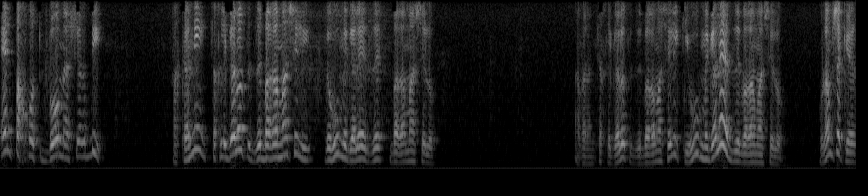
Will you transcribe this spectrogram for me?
אין פחות בו מאשר בי. רק אני צריך לגלות את זה ברמה שלי, והוא מגלה את זה ברמה שלו. אבל אני צריך לגלות את זה ברמה שלי, כי הוא מגלה את זה ברמה שלו. הוא לא משקר.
